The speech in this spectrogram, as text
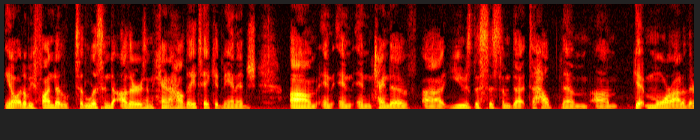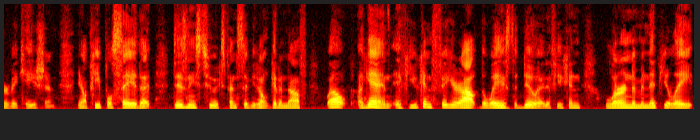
you know it'll be fun to to listen to others and kind of how they take advantage, um, and and and kind of uh, use the system to to help them. Um, get more out of their vacation. You know, people say that Disney's too expensive, you don't get enough. Well, again, if you can figure out the ways to do it, if you can learn to manipulate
